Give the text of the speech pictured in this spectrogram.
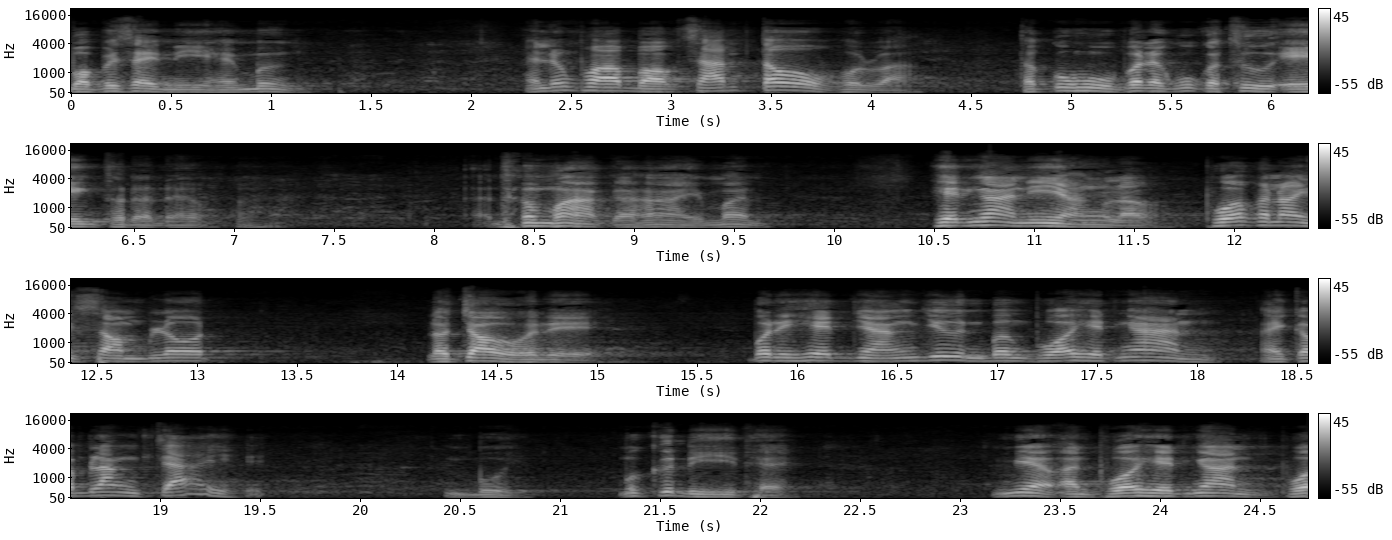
บอกไปใส่หนี้ให้มึง ให้หลวงพ่อบอกสามโต้พูดว่า ถ้ากูหูปะนะกูก็ซื้อเองเท่านั้นแล้วถ้ามากก็หายมัน เหตุงานนี้ยังเราผัวก็น้อยซ่อมรถเราเจ้าคนนี้บริเหตุอย่างยื่นเบิงผัวเหตุงาน ให้กำลังใจ บุยมันคือดีแท้เมียอันผัวเหตุงานผัว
